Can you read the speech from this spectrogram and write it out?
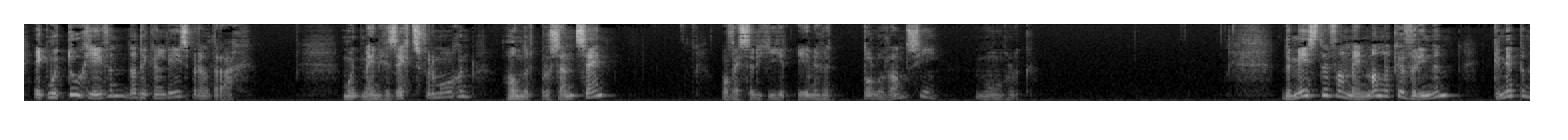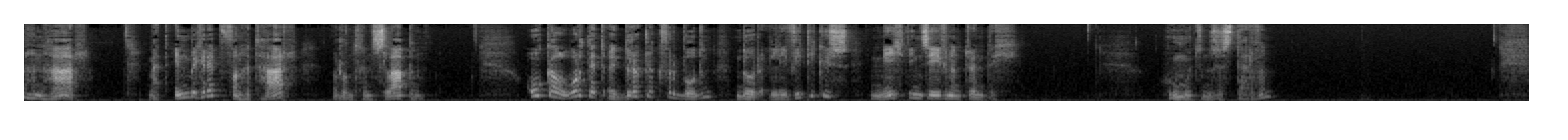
Ik moet toegeven dat ik een leesbril draag. Moet mijn gezichtsvermogen 100% zijn? Of is er hier enige tolerantie mogelijk? De meeste van mijn mannelijke vrienden knippen hun haar, met inbegrip van het haar rond hun slapen. Ook al wordt dit uitdrukkelijk verboden door Leviticus 1927. Hoe moeten ze sterven?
